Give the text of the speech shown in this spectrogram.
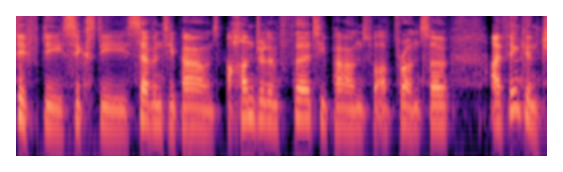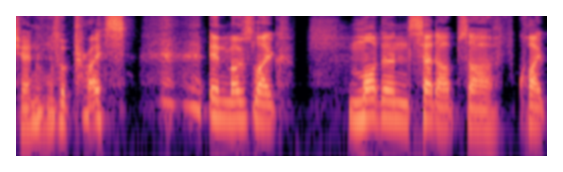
50, 60, 70 pounds, 130 pounds for upfront. So I think in general, the price in most like modern setups are quite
